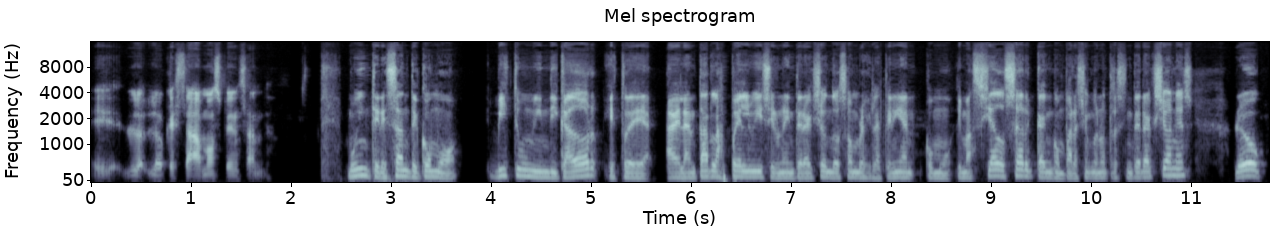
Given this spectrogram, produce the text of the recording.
eh, lo, que estábamos pensando. Muy interesante cómo viste un indicador, esto de adelantar las pelvis en una interacción, dos hombres que las tenían como demasiado cerca en comparación con otras interacciones, luego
